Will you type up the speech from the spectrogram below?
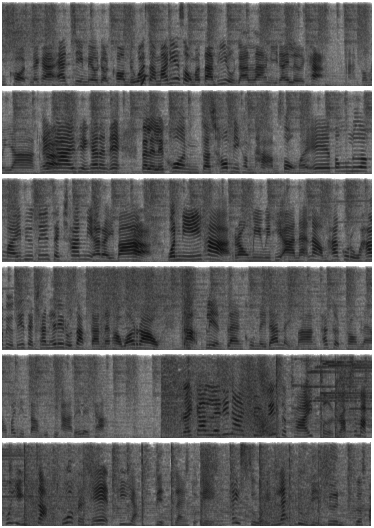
m c o t นะคะ at gmail.com หรือว่าสามารถที่จะส่งมาตามที่อยู่ด้านล่างนี้ได้เลยค่ะอะ ก็ไม่ยากค่ะง่ายๆ เพียงแค่นั้นเอง แต่หลายๆคนจะชอบมีคำถามส่งมาเอ๊ะต้องเลือกไหม beauty section มีอะไรบ้างค่ะวันนี้ค่ะ เรามี VTR แนะนำ5กูรู5 beauty section ให้ได้รู้จักกันนะคะ ว่าเราจะเปลี่ยนแปลงคุณในด้านไหนบ้าง ถ้าเกิดพร้อมแล้วไปติดตาม VTR ได้เลยค่ะรายการ Lady Night Beauty Surprise เปิดรับสมัครผู้หญิงจากทั่วประเทศที่อยากเปลี่ยนแปลงตัวเองให้สวยและดูดีขึ้น เพื่อไป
